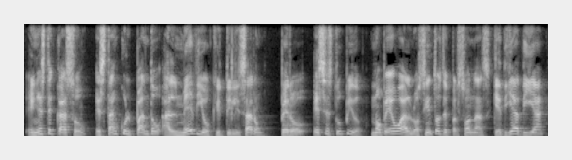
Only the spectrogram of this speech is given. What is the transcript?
En este caso, están culpando al medio que utilizaron, pero es estúpido. No veo a los cientos de personas que día a día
